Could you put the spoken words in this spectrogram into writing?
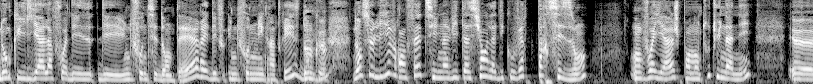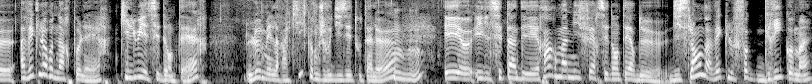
Donc il y a à la fois des, des- une faune sédentaire et des- une faune migratrice. Donc Mhm. euh, dans ce livre, en fait, c'est une invitation à la découverte par saison. On voyage pendant toute une année euh, avec le renard polaire, qui lui est sédentaire, le melraki, comme je vous disais tout à l'heure, Mhm. et euh, il- c'est un des rares mammifères sédentaires de- d'Islande avec le phoque gris commun,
